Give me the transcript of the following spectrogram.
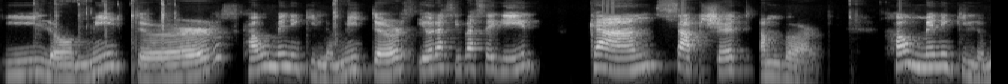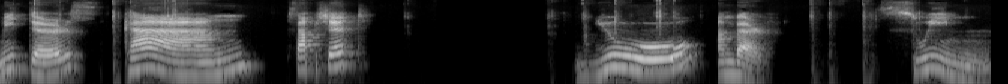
kilometers, how many kilometers, y ahora sí va a seguir can, subject, and verb. How many kilometers can, subject, you, and verb, swim.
